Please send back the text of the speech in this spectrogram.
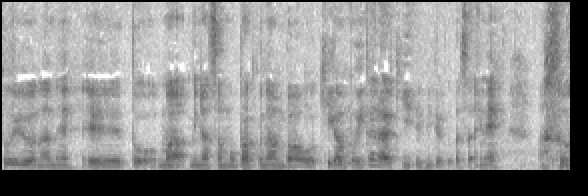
というようなねえっ、とまあ皆さんもバックナンバーを気が向いたら聞いてみてくださいね。あの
